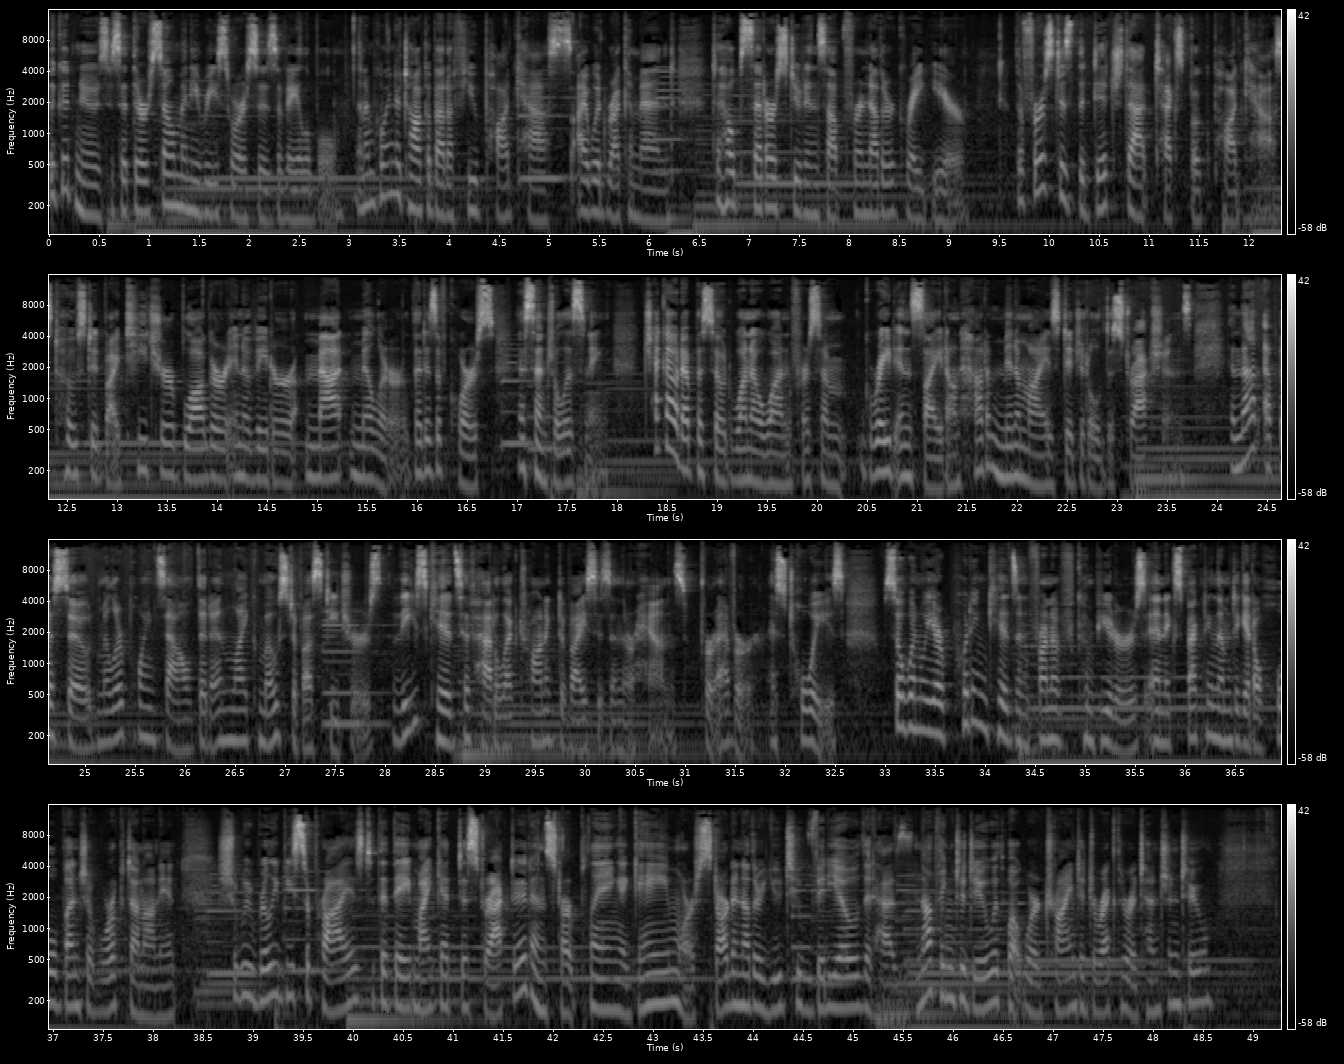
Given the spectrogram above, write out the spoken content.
The good news is that there are so many resources available, and I'm going to talk about a few podcasts I would recommend to help set our students up for another great year. The first is the Ditch That Textbook podcast, hosted by teacher, blogger, innovator Matt Miller. That is, of course, essential listening. Check out episode 101 for some great insight on how to minimize digital distractions. In that episode, Miller points out that, unlike most of us teachers, these kids have had electronic devices in their hands forever as toys. So when we are putting kids in front of computers and expecting them to get a whole bunch of work done on it, should we really be surprised that they might get distracted and start playing a game or start another YouTube video that has nothing to do with what we're trying to direct their attention to?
